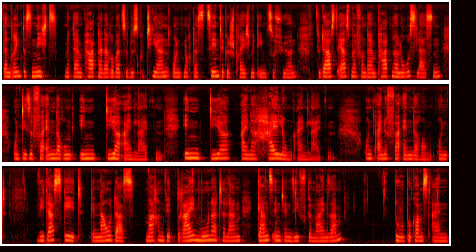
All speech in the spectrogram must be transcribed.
dann bringt es nichts, mit deinem Partner darüber zu diskutieren und noch das zehnte Gespräch mit ihm zu führen. Du darfst erstmal von deinem Partner loslassen und diese Veränderung in dir einleiten, in dir eine Heilung einleiten und eine Veränderung. Und wie das geht, genau das machen wir drei Monate lang ganz intensiv gemeinsam. Du bekommst einen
